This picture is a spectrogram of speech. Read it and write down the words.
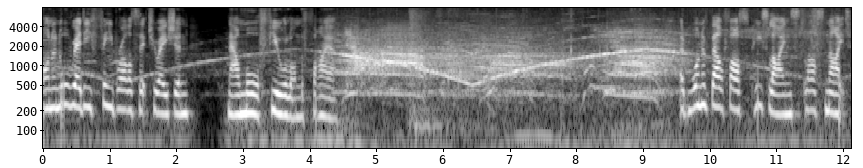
on an already febrile situation, now more fuel on the fire. At one of Belfast's peace lines last night,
